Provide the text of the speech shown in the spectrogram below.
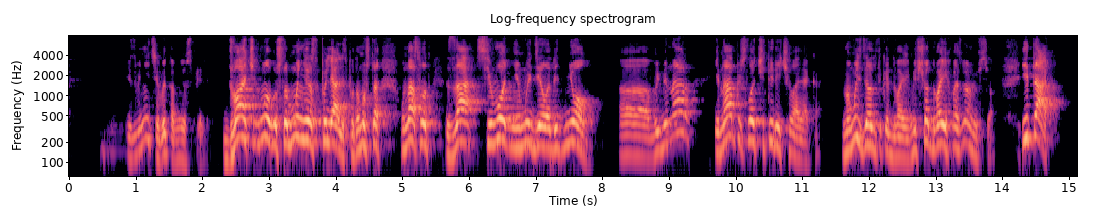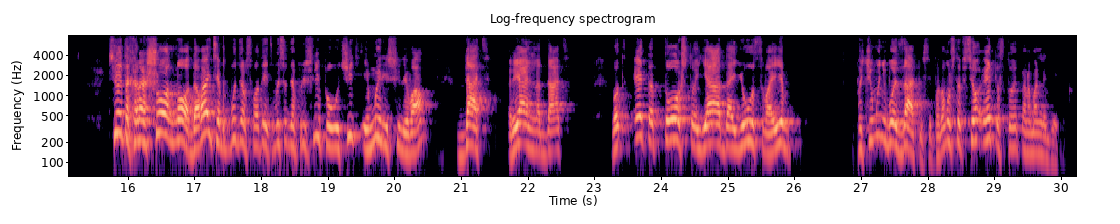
извините, вы там не успели. Два, ну, чтобы мы не распылялись, потому что у нас вот за сегодня мы делали днем э, вебинар, и нам пришло четыре человека. Но мы сделали только двоим. Еще двоих возьмем и все. Итак, все это хорошо, но давайте будем смотреть. Вы сегодня пришли получить, и мы решили вам дать, реально дать вот это то, что я даю своим. Почему не будет записи? Потому что все это стоит нормально денег.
